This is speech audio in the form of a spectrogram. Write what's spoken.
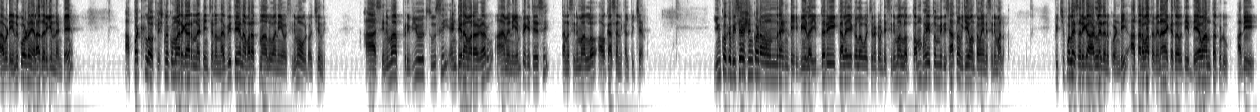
ఆవిడ ఎన్నుకోవడం ఎలా జరిగిందంటే అప్పట్లో కృష్ణకుమార్ గారు నటించిన నవ్వితే నవరత్నాలు అనే సినిమా ఒకటి వచ్చింది. ఆ సినిమా ప్రివ్యూ చూసి ఎన్టీ రామారావు గారు ఆమెను ఎంపిక చేసి తన సినిమాల్లో అవకాశాన్ని కల్పించారు. ఇంకొక విశేషం కూడా ఉందండి వీళ్ళ ఇద్దరి కలయికలో వచ్చినటువంటి సినిమాల్లో తొంభై తొమ్మిది శాతం విజయవంతమైన సినిమాలు. పిచ్చిపులై సరిగా ఆడలేదనుకోండి ఆ తర్వాత వినాయక చవితి దేవాంతకుడు అది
